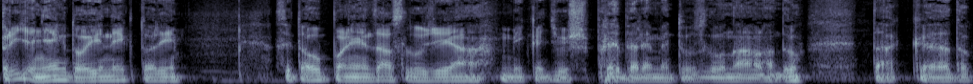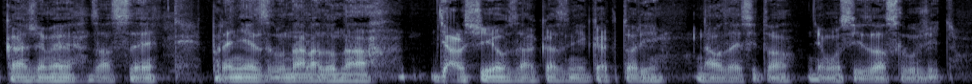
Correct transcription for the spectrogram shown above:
príde niekto iný, ktorý si to úplne nezaslúži a my keď už prebereme tú zlú náladu, tak e, dokážeme zase preniesť zlú náladu na ďalšieho zákazníka, ktorý naozaj si to nemusí zaslúžiť.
